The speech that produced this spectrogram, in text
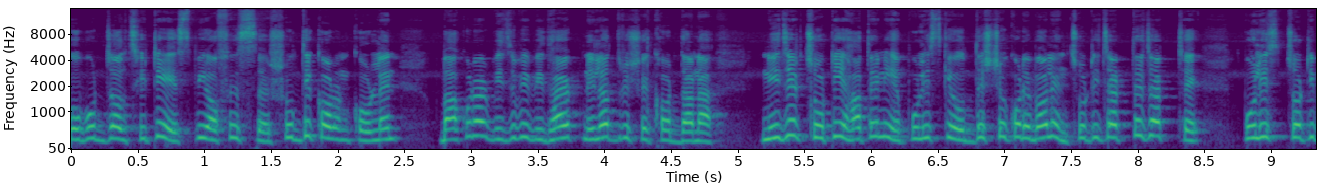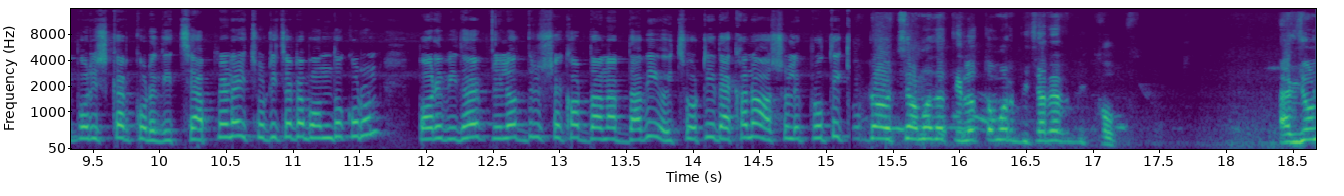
গোবর জল ছিটিয়ে এসপি অফিস শুদ্ধিকরণ করলেন বাঁকুড়ার বিজেপি বিধায়ক নীলাদ্রি শেখর দানা। নিজের চটি হাতে নিয়ে পুলিশকে উদ্দেশ্য করে বলেন, চটি চাটতে চাটতে পুলিশ চটি পরিষ্কার করে দিচ্ছে। আপনারাই চটি চাটা বন্ধ করুন। পরে বিধায়ক নীলাদ্রি শেখর দানার দাবি, ওই চটি দেখানো আসলে প্রতীক বিক্ষোভটা হচ্ছে আমাদের তিলোত্তমার বিচারের বিক্ষোভ। একজন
